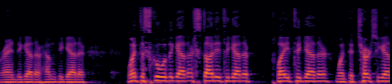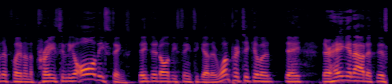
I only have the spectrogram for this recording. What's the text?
ran together, hung together went to school together, studied together, played together, went to church together, played on the praise team together, all these things. They did all these things together. One particular day, they're hanging out at this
